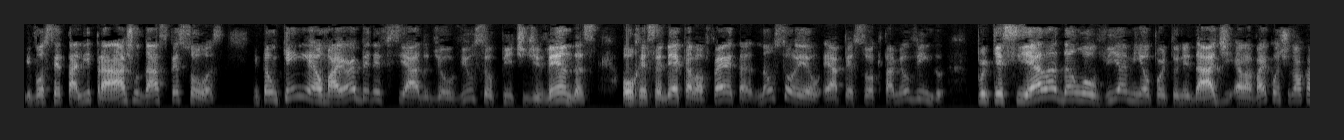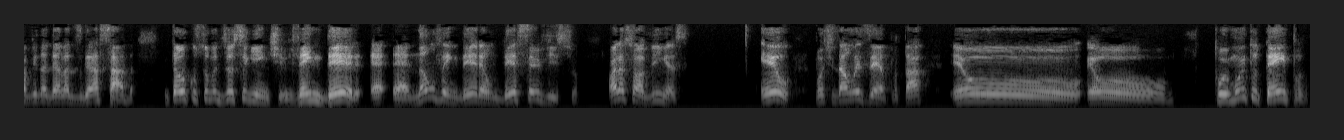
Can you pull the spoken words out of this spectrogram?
e você está ali para ajudar as pessoas. Então, quem é o maior beneficiado de ouvir o seu pitch de vendas ou receber aquela oferta, não sou eu, é a pessoa que está me ouvindo. Porque se ela não ouvir a minha oportunidade, ela vai continuar com a vida dela desgraçada. Então, eu costumo dizer o seguinte: vender, é, é não vender é um desserviço. Olha só, Vinhas, eu vou te dar um exemplo, tá? Eu, eu por muito tempo,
